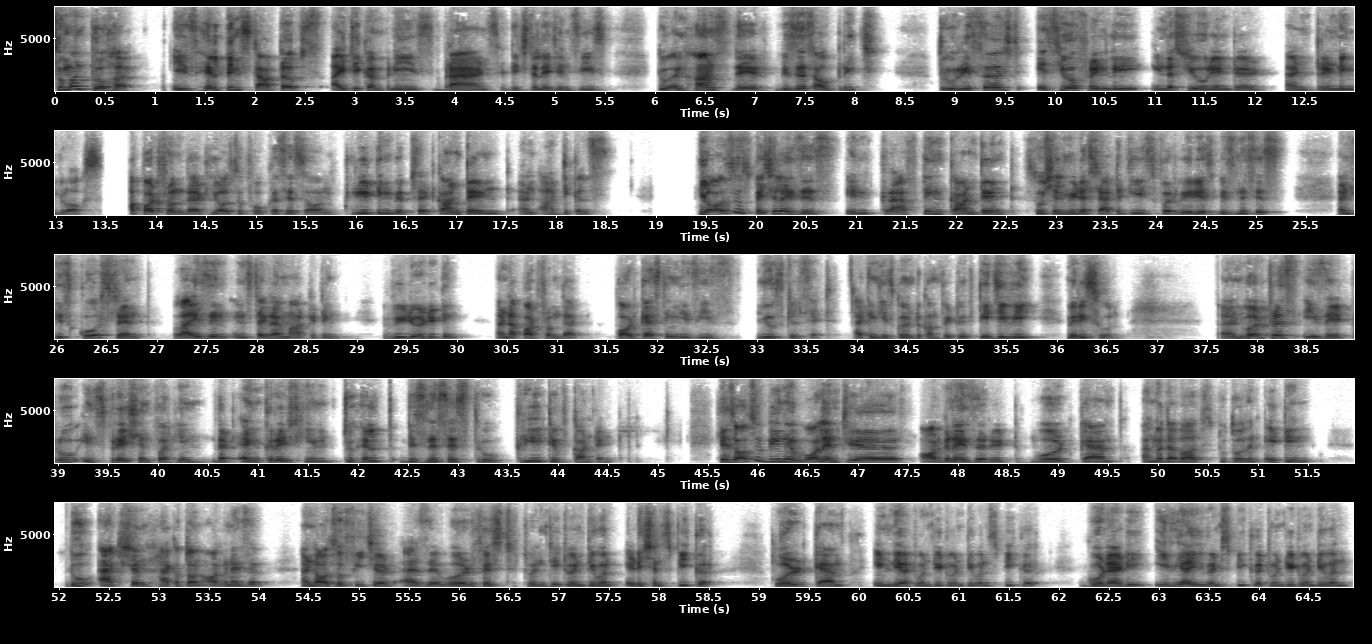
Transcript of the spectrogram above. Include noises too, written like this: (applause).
Sumant Lohar is helping startups, IT companies, brands, digital agencies to enhance their business outreach through researched, SEO friendly, industry oriented, and trending blogs. Apart from that, he also focuses on creating website content and articles. He also specializes in crafting content, social media strategies for various businesses, and his core strength lies in Instagram marketing, video editing, and apart from that, podcasting is his new skill set. I think he's going to compete with TGV very soon. And WordPress is a true inspiration for him that encouraged him to help businesses through creative content. He has also been a volunteer organizer at WordCamp Ahmedabad 2018, Do Action Hackathon organizer, and also featured as a WordFest 2021 edition speaker, WordCamp India 2021 speaker, GoDaddy EMEA event speaker 2021,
